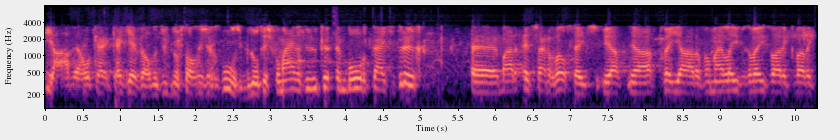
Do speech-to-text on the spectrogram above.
Ja, wel. Kijk, kijk, je hebt wel natuurlijk nostalgische gevoelens. Ik bedoel, het is voor mij natuurlijk een behoorlijk tijdje terug. Uh, maar het zijn nog wel steeds ja, ja, twee jaren van mijn leven geweest waar ik, waar, ik,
